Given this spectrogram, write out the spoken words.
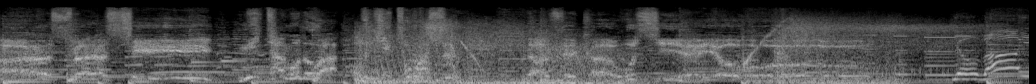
ああ素晴らしい。たものは吹き飛ばす。なぜか教えよう。弱い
